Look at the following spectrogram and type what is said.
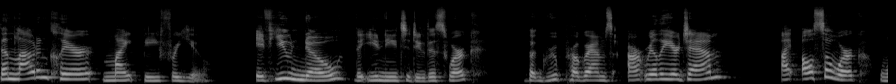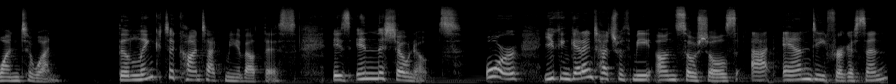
then Loud and Clear might be for you. If you know that you need to do this work, but group programs aren't really your jam, I also work one to one. The link to contact me about this is in the show notes. Or you can get in touch with me on socials at Anne D Ferguson.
